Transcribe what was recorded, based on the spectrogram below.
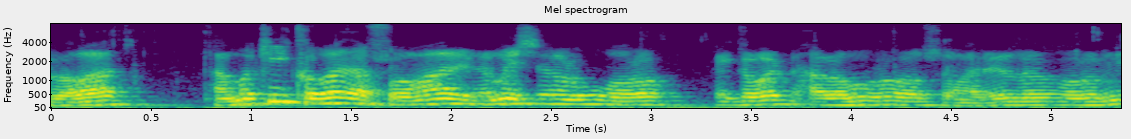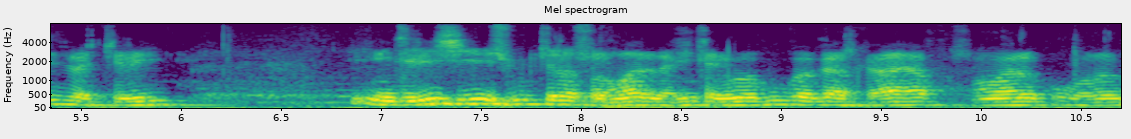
labaad ama kii koowaad af soomaali dhamaystiran lagu qoro ee gabadh halabuur oo soomaaliyeed laga qoro mid baa jiray ingiriisi iyo isugu jira soomaali laakiin kani waa buugga gaarka ah afka soomaaliya ku qoran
